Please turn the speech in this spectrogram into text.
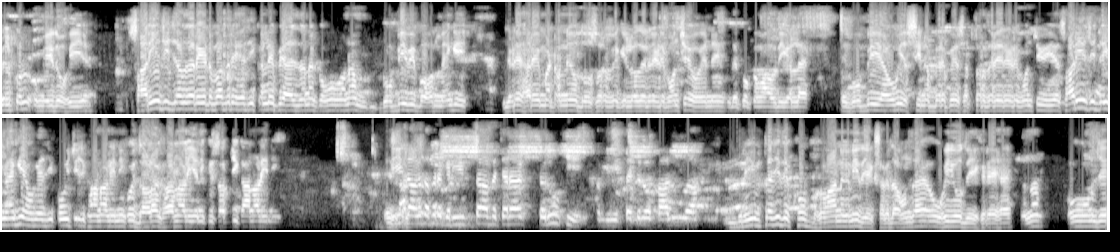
ਬਿਲਕੁਲ, ਉਮੀਦ ਉਹੀ ਹੈ। ਸਾਰੀਆਂ ਚੀਜ਼ਾਂ ਦਾ ਰੇਟ ਵੱਧ ਰਿਹਾ ਜੀ। ਇਕੱਲੇ ਪਿਆਜ਼ ਦਾ ਨਾ ਕਹੋ ਹਨਾ ਗੋਭੀ ਵੀ ਬਹੁਤ ਮਹਿੰਗੀ, ਜਿਹੜੇ ਹਰੇ ਮਟਰ ਨੇ ਉਹ 200 ਰੁਪਏ ਕਿਲੋ ਦੇ ਨੇੜੇ ਪਹੁੰਚੇ ਹੋਏ ਨੇ। ਦੇਖੋ, ਕਮਾਲ ਦੀ ਗੱਲ ਹੈ। ਤੇ ਗੋਭੀ ਆ, ਉਹ ਵੀ 80 90 ਰੁਪਏ 70 ਦੇ ਨੇੜੇ ਪਹੁੰਚੀ ਹੋਈ ਹੈ। ਸਾਰੀਆਂ ਚੀਜ਼ਾਂ ਹੀ ਮਹਿੰਗੀਆਂ ਹੋ ਗਈਆਂ ਜੀ। ਕੋਈ ਚੀਜ਼ ਖਾਣ ਵਾਲੀ ਨਹੀਂ, ਕੋਈ ਦਾਲਾਂ ਖਾਣ ਵਾਲੀ ਨਹੀਂ ਕੋਈ ਸਬਜ਼ੀ ਖਾਣ ਵਾਲੀ ਨਹੀਂ। ਕੀ ਲੱਗਦਾ ਫਿਰ ਗਰੀਬ ਤਾਂ ਵਿਚਾਰਾ ਕਰੂ ਕੀ? ਗਰੀਬ ਤਾਂ ਚਲੋ ਖਾ ਲੂਗਾ। ਗਰੀਬ ਤਾਂ ਜੀ ਦੇਖੋ ਭਗਵਾਨ ਨਹੀਂ ਦੇਖ ਸਕਦਾ ਹੁੰਦਾ ਹੈ, ਉਹੀ ਉਹ ਦੇਖ ਰਿਹਾ ਹੈ ਹਨਾ? ਉਹ ਹੁਣ ਜੇ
